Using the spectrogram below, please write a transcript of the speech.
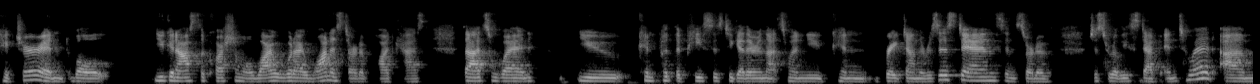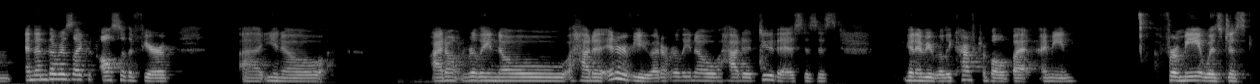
picture and well you can ask the question well why would i want to start a podcast? That's when you can put the pieces together and that's when you can break down the resistance and sort of just really step into it um, and then there was like also the fear of uh, you know i don't really know how to interview i don't really know how to do this is this going to be really comfortable but i mean for me it was just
